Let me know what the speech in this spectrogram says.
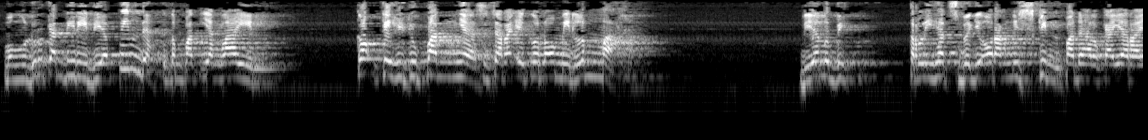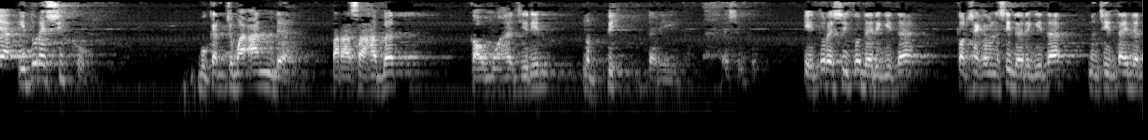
mengundurkan diri, dia pindah ke tempat yang lain. Kok kehidupannya secara ekonomi lemah? Dia lebih terlihat sebagai orang miskin padahal kaya raya. Itu resiko. Bukan cuma Anda, para sahabat kaum muhajirin lebih dari itu. Resiko. Itu resiko dari kita, konsekuensi dari kita mencintai dan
